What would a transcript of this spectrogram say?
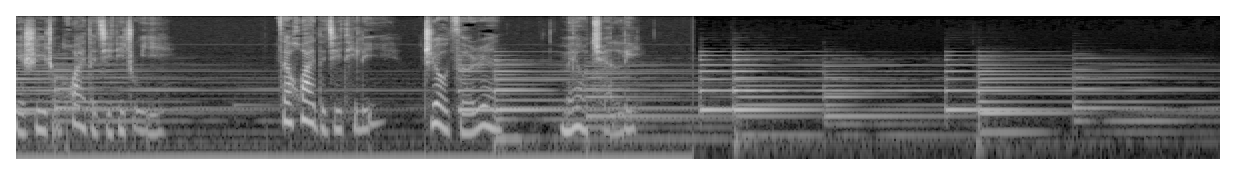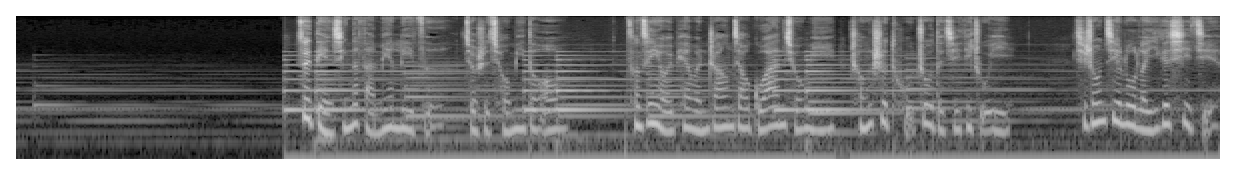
也是一种坏的集体主义。在坏的集体里，只有责任，没有权利。最典型的反面例子就是球迷斗殴。曾经有一篇文章叫《国安球迷城市土著的集体主义》，其中记录了一个细节：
